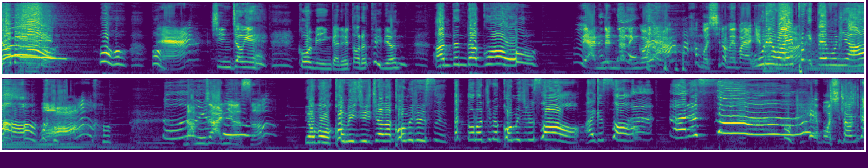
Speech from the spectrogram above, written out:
여보. 어, 어. 에? 진정해. 거미 인간을 떨어뜨리면 안 된다고. 왜 안 된다는 거야? 한번 실험해봐야겠다. 우리 와이프기 때문이야. 뭐? 남자 아니었어? 여보 거미줄 있잖아 거미줄 쓰, 딱 떨어지면 거미줄을 써 알겠어 알았어. 해보시던가.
